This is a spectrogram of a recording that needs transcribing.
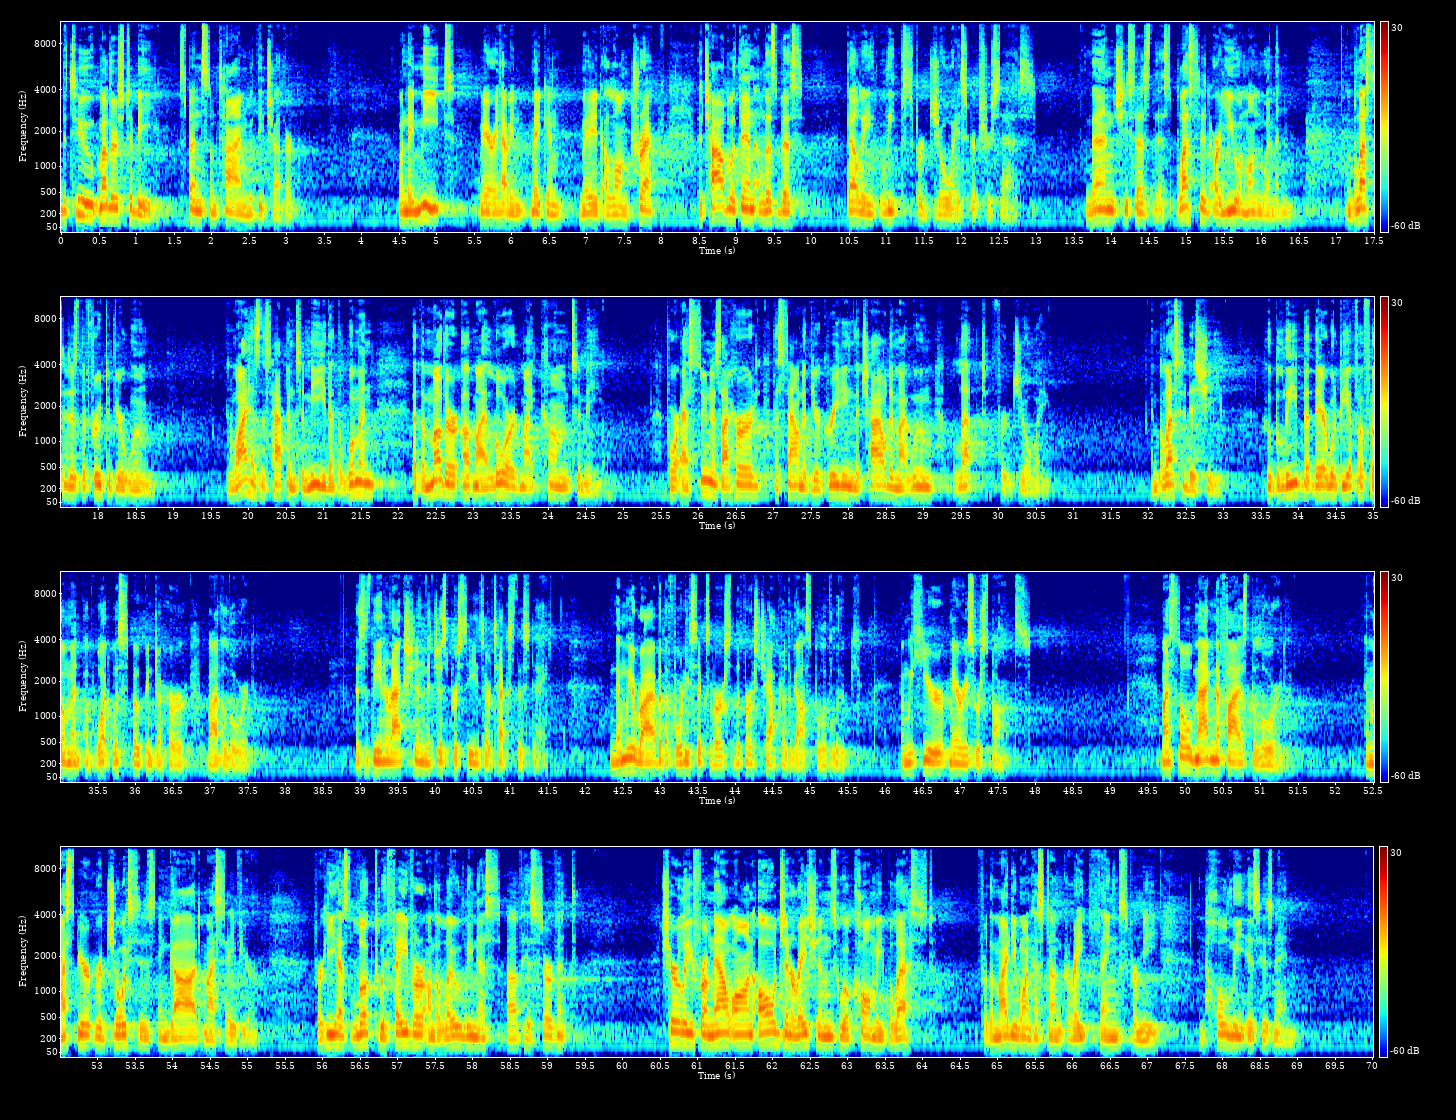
The two mothers to be spend some time with each other. When they meet, Mary having made a long trek, the child within Elizabeth's belly leaps for joy, scripture says. And then she says this Blessed are you among women, and blessed is the fruit of your womb. And why has this happened to me that the woman that the mother of my Lord might come to me. For as soon as I heard the sound of your greeting, the child in my womb leapt for joy. And blessed is she who believed that there would be a fulfillment of what was spoken to her by the Lord. This is the interaction that just precedes our text this day. And then we arrive at the 46th verse of the first chapter of the Gospel of Luke, and we hear Mary's response My soul magnifies the Lord and my spirit rejoices in God, my Savior. For he has looked with favor on the lowliness of his servant. Surely from now on, all generations will call me blessed, for the mighty one has done great things for me, and holy is his name.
